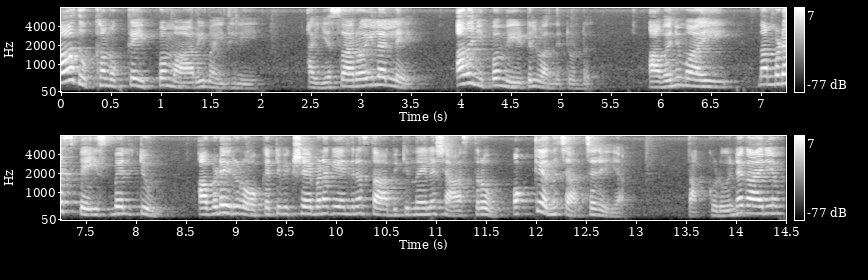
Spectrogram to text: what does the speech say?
ആ ദുഃഖമൊക്കെ ഇപ്പം മാറി മൈഥിലി. ഐ എസ് ആർ ഒയിലല്ലേ അവനിപ്പം വീട്ടിൽ വന്നിട്ടുണ്ട്. അവനുമായി നമ്മുടെ സ്പേസ് ബെൽറ്റും അവിടെ ഒരു റോക്കറ്റ് വിക്ഷേപണ കേന്ദ്രം സ്ഥാപിക്കുന്നതിലെ ശാസ്ത്രവും ഒക്കെ ഒന്ന് ചർച്ച ചെയ്യാം. തക്കുടുവിന്റെ കാര്യം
